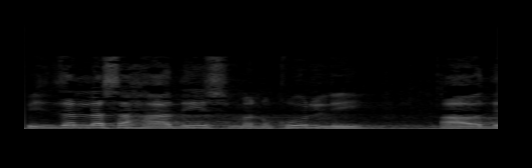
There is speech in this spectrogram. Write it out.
پنځل لس حدیث منقول دي او د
